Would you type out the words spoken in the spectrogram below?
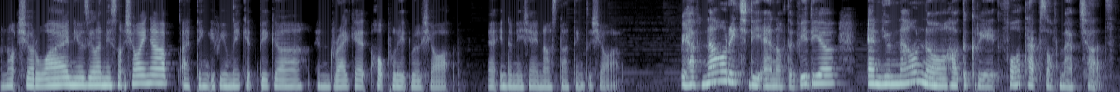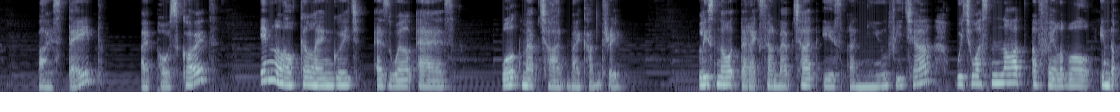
I'm not sure why New Zealand is not showing up. I think if you make it bigger and drag it, hopefully it will show up Indonesia is now starting to show up. We have now reached the end of the video and you now know how to create four types of map charts by state, by postcode, in local language as well as world map chart by country. Please note that Excel map chart is a new feature which was not available in the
